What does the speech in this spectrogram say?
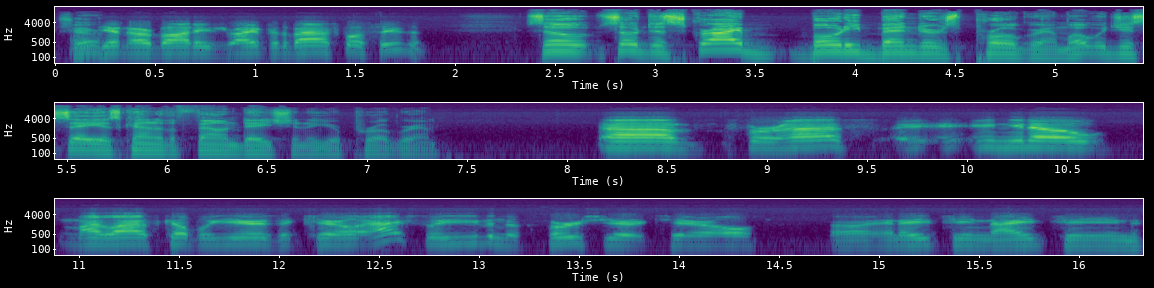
sure. and getting our bodies right for the basketball season. So, so describe Bodie Bender's program. What would you say is kind of the foundation of your program? Uh, for us, and you know, my last couple years at Carroll, actually, even the first year at Carroll uh, in eighteen nineteen,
